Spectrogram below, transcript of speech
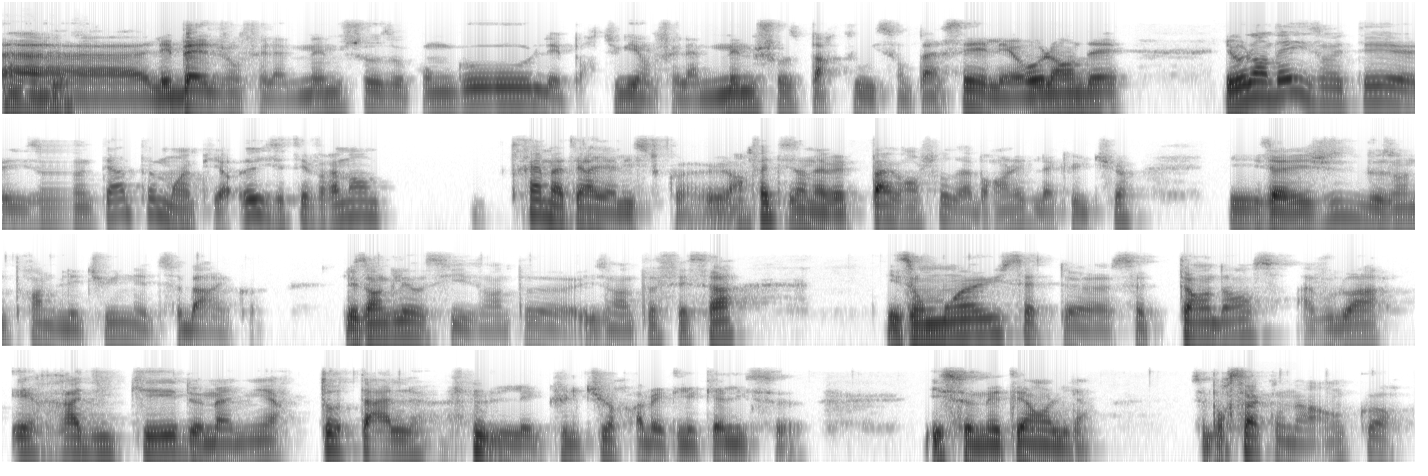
Euh, les Belges ont fait la même chose au Congo. Les Portugais ont fait la même chose partout où ils sont passés. Les Hollandais les Hollandais, ils ont été, ils ont été un peu moins pires. Eux, ils étaient vraiment très matérialistes. Quoi. En fait, ils n'en avaient pas grand-chose à branler de la culture. Ils avaient juste besoin de prendre les thunes et de se barrer. Quoi. Les Anglais aussi, ils ont un peu, ils ont un peu fait ça. ils ont moins eu cette, euh, tendance à vouloir éradiquer de manière totale les cultures avec lesquelles ils se, ils se mettaient en lien. C'est pour ça qu'on a encore,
